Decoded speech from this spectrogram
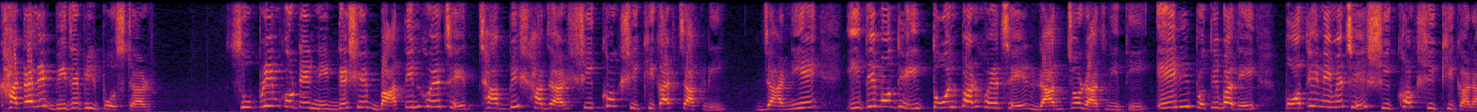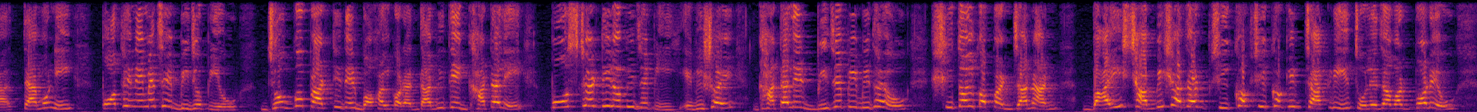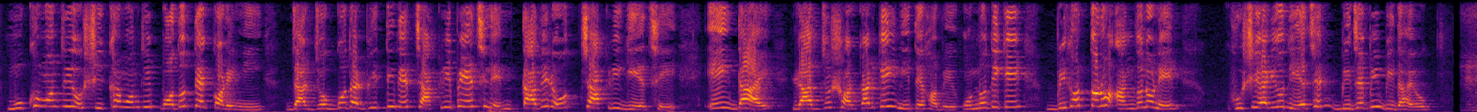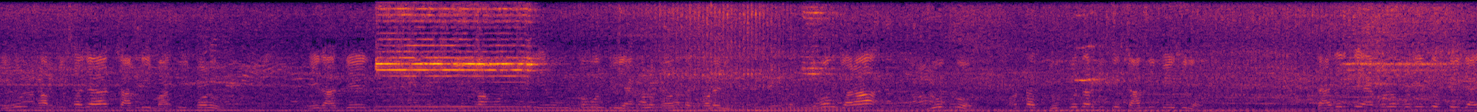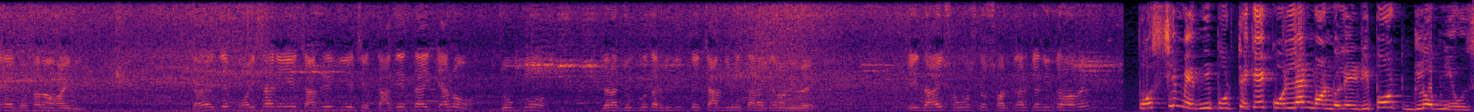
ঘাটালে বিজেপির poster. Supreme কোর্টের নির্দেশে বাতিল হয়েছে ছাব্বিশ হাজার শিক্ষক শিক্ষিকার চাকরি, যা নিয়ে ইতিমধ্যেই তোলপার হয়েছে রাজ্য রাজনীতি। এরই প্রতিবাদে পথে নেমেছে শিক্ষক শিক্ষিকারা তেমনি পথে নেমেছে বিজেপিও। যোগ্য প্রার্থীদের বহাল করার দাবিতে ঘাটালে পোস্টার দিল বিজেপি। এ বিষয়ে ঘাটালের বিজেপি বিধায়ক শীতল কপাট জানান, বাইশ ছাব্বিশ হাজার শিক্ষক শিক্ষকের চাকরি চলে যাওয়ার পরেও মুখ্যমন্ত্রী ও শিক্ষামন্ত্রী পদত্যাগ করেননি। যার যোগ্যতার ভিত্তিতে চাকরি পেয়েছিলেন, তাদেরও চাকরি গিয়েছে। এই দায় রাজ্য সরকারকেই নিতে হবে। অন্যদিকে বৃহত্তর আন্দোলনের হুঁশিয়ারিও দিয়েছেন বিজেপি বিধায়ক। ছাব্বিশ হাজার চাকরি বাতিল করেও এই রাজ্যের শিক্ষামন্ত্রী এবং মুখ্যমন্ত্রী এখনও পদত্যাগ করেনি। এবং যারা যোগ্য, অর্থাৎ যোগ্যতার ভিত্তিতে চাকরি পেয়েছিলেন তাদেরকে এখনও পর্যন্ত সেই জায়গায় বসানো হয়নি। যাদেরকে পয়সা নিয়ে চাকরি দিয়েছে, তাদের দায় কেন যোগ্য, যারা যোগ্যতার ভিত্তিতে চাকরি তারা কেন নেবে? এই দায় সমস্ত সরকারকে নিতে হবে। পশ্চিম মেদিনীপুর থেকে কল্যাণ মণ্ডলের রিপোর্ট, গ্লোব নিউজ।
